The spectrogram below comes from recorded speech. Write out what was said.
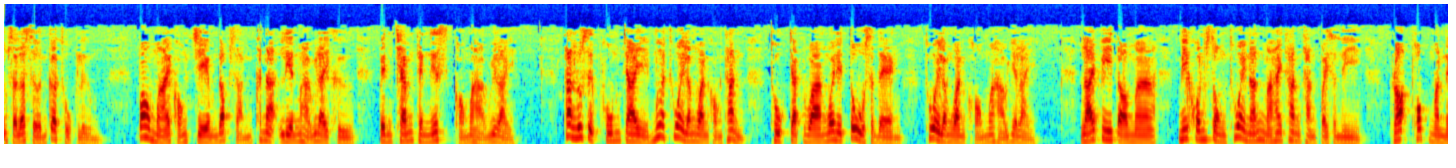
ำสรรเสริญก็ถูกลืม เป้าหมายของเจมส์ดับสันขณะเรียนมหาวิทยาลัยคือ เป็นแชมป์เทนนิสของมหาวิทยาลัย ท่านรู้สึกภูมิใจเมื่อถ้วยรางวัลของท่านถูกจัดวางไว้ในตู้แสดงถ้วยรางวัลของมหาวิทยาลัย หลายปีต่อมามีคนส่งถ้วยนั้นมาให้ท่านทางไปรษณีย์เพราะพบมันใน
